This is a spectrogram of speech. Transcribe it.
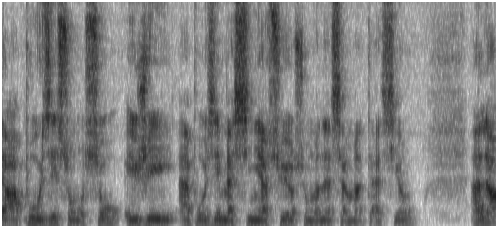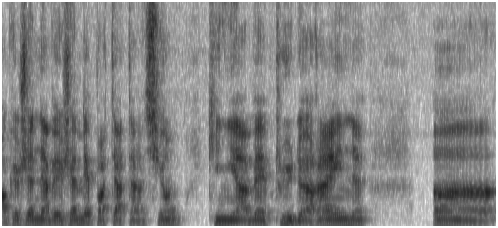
apposé son sceau et j'ai apposé ma signature sur mon assermentation, alors que je n'avais jamais porté attention qu'il n'y avait plus de reine en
